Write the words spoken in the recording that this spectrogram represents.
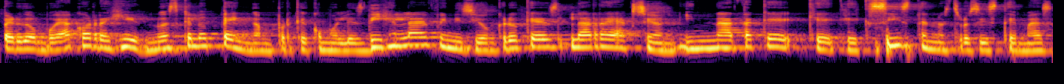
Perdón, voy a corregir, no es que lo tengan, porque como les dije en la definición, creo que es la reacción innata que, que, existe en nuestro sistema, es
